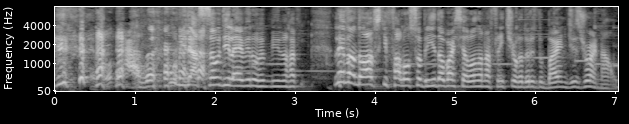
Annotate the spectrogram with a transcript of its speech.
É botado. Humilhação de leve no menino Rafinha. Lewandowski falou sobre ida ao Barcelona na frente de jogadores do Bayern, diz jornal.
